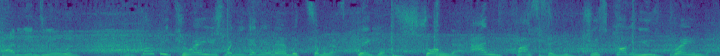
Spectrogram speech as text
how do you deal with it? You've got to be courageous when you get in there with someone that's bigger, stronger, and faster. You've just got to use brain then.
